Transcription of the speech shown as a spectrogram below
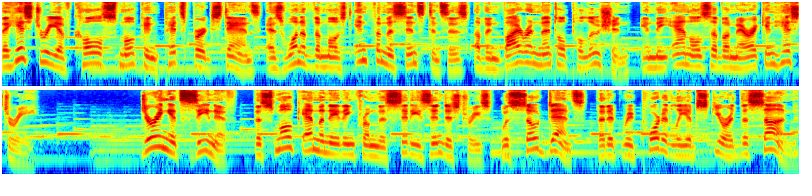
The history of coal smoke in Pittsburgh stands as one of the most infamous instances of environmental pollution in the annals of American history. During its zenith, the smoke emanating from the city's industries was so dense that it reportedly obscured the sun.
